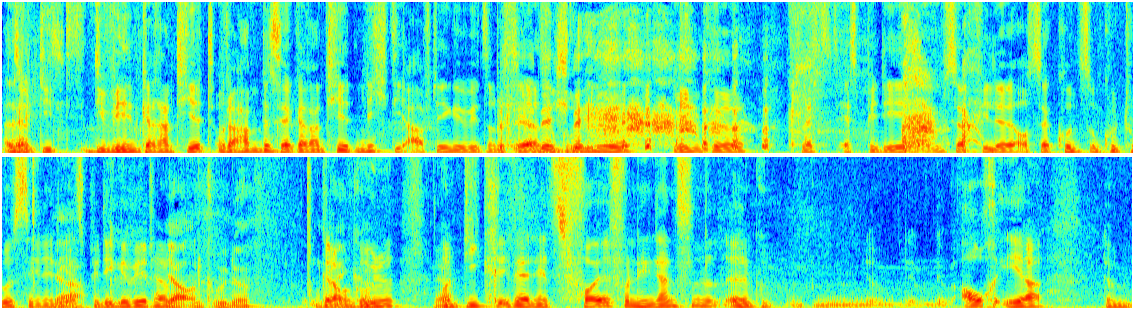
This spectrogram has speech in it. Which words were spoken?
also rechts. die, die wählen garantiert oder haben bisher garantiert nicht die AfD gewählt, sondern Bisher eher so Grüne, Linke, vielleicht SPD. Da gibt es ja viele aus der Kunst- und Kulturszene, die Ja. SPD gewählt haben. ja, und Grüne. Genau. Grüne. Ja. Und die werden jetzt voll von den ganzen, äh, auch eher ähm,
